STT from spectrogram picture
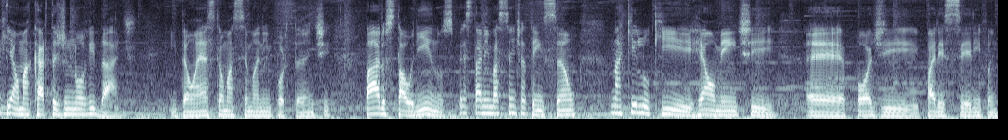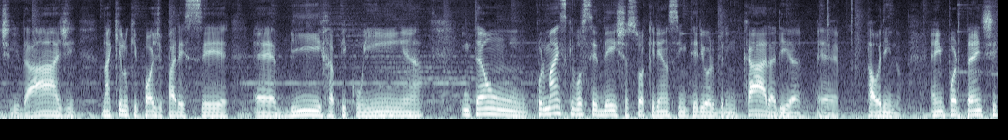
que é uma carta de novidade. Então, esta é uma semana importante para os taurinos prestarem bastante atenção naquilo que realmente é, pode parecer infantilidade, naquilo que pode parecer é, birra, picuinha. Então, por mais que você deixe a sua criança interior brincar, Ariano, é, Taurino, é importante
